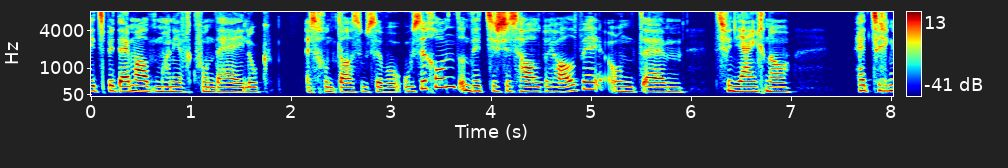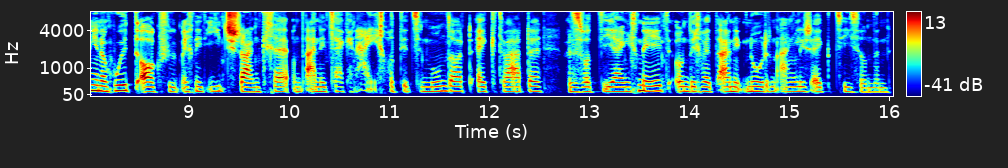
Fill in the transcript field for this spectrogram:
jetzt bei diesem Album habe ich einfach gefunden, hey, look, es kommt das raus, was rauskommt und jetzt ist es halbe halbe und ähm, das finde ich eigentlich noch hat sich irgendwie noch gut angefühlt, mich nicht einzuschränken und auch nicht zu sagen, nein, ich will jetzt ein Mundart-Act werden, weil das wollte ich eigentlich nicht und ich will auch nicht nur ein Englisch-Act sein, sondern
